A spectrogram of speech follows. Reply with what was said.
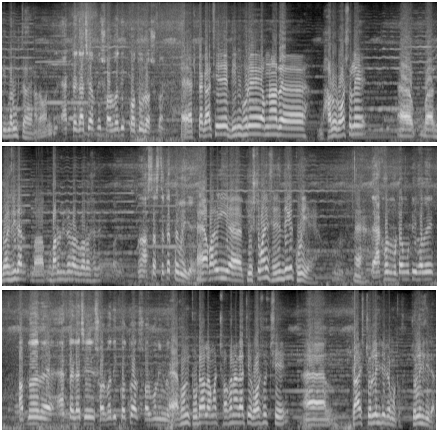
তিনবার উঠতে হয় না তখন। একটা গাছে আপনি সর্বাধিক কত রস পান? একটা গাছে দিন ভরে আপনার ভালো রস হলে দশ লিটার বা বারো লিটার রস হবে মানে আস্তে আস্তে এটা কমে যায়। হ্যাঁ আবার ওই জ্যৈষ্ঠ মাসের শেষের দিকে কমে যায়। হ্যাঁ। তো এখন মোটামুটি ভাবে আপনার একটা গাছে সর্বাধিক কত আর সর্বনিম্ন এখন টোটাল আমার ছখানা গাছে রস হচ্ছে প্রায় চল্লিশ লিটার মতো চল্লিশ লিটার।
